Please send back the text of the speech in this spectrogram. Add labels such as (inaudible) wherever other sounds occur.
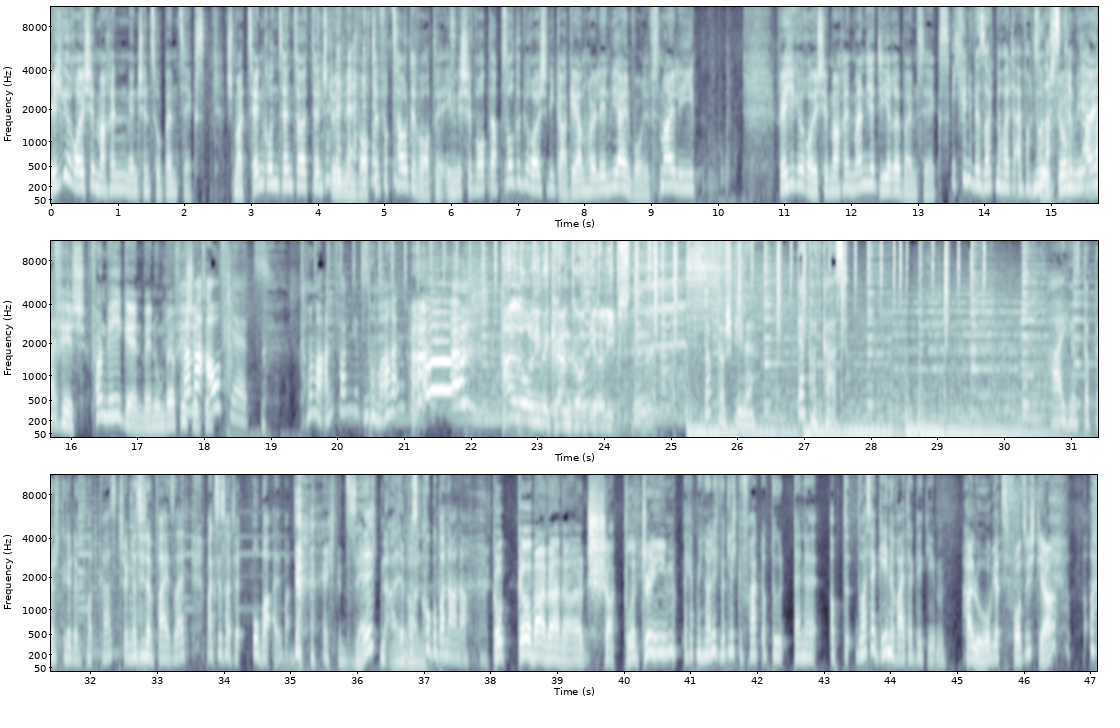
Welche Geräusche machen Menschen so beim Sex? Schmatzen, Grunzen, Zotten, Stöhnen, Worte, verzaute Worte, englische Worte, absurde Geräusche wie gar gern heulen wie ein Wolf. Smiley. Welche Geräusche machen manche Tiere beim Sex? Ich finde, wir sollten heute einfach nur so nach Skript wie ein. Fisch. Von wegen, wenn nun bei Fisch Hör mal auf jetzt. (laughs) Können wir mal anfangen jetzt normal? Hallo, liebe Kranke und ihre Liebsten. Doktorspiele, der Podcast. Hi, hier ist Dr. Spiele, der Podcast. Schön, dass ihr dabei seid. Max ist heute oberalbern. (laughs) Ich bin selten Du bist albern. Coco Banana. Coco Banana Chocolate Dream. Ich habe mich neulich wirklich gefragt, ob du deine, ob du, du hast ja Gene weitergegeben. Hallo, jetzt Vorsicht, ja?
